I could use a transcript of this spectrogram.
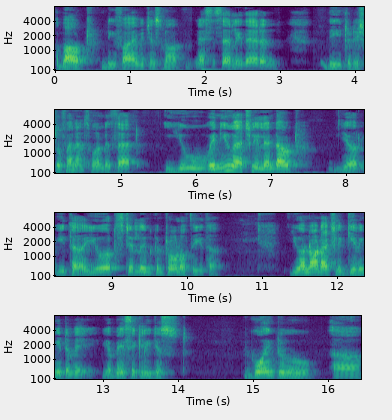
about DeFi, which is not necessarily there in the traditional finance world, is that you when you actually lend out your ether, you're still in control of the ether you are not actually giving it away. You're basically just going to, uh,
